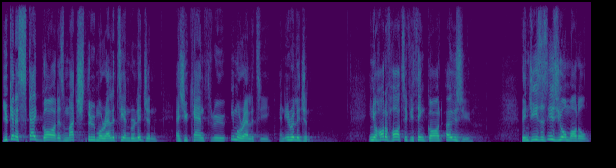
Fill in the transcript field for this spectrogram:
You can escape God as much through morality and religion as you can through immorality and irreligion. In your heart of hearts, if you think God owes you, then Jesus is your model.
